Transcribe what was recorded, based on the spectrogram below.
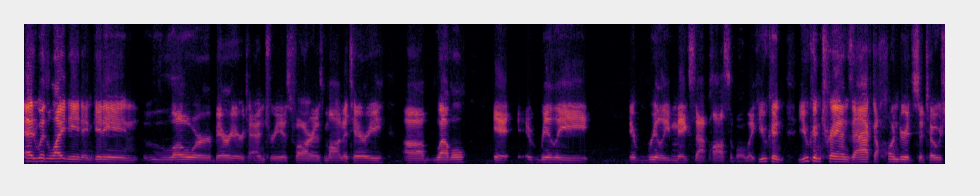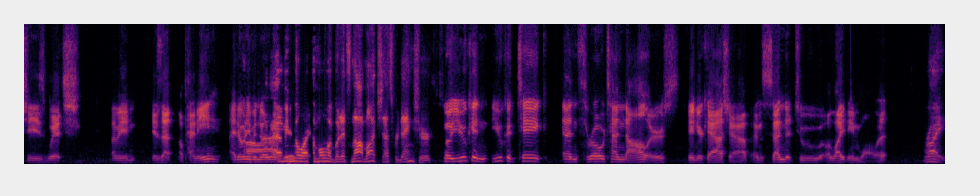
and with Lightning and getting lower barrier to entry as far as monetary uh, level, it it really it really makes that possible. Like you can you can transact a hundred satoshis, which I mean, is that a penny? I don't even know. Uh, I don't even know at the moment, but it's not much. That's for dang sure. So you can you could take and throw ten dollars in your Cash App and send it to a Lightning wallet Right.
